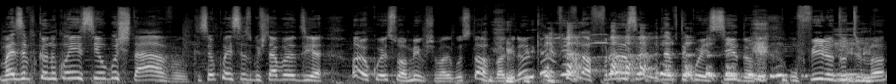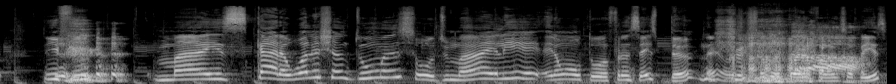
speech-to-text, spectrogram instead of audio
Mas é porque eu não conhecia o Gustavo. Porque se eu conhecesse o Gustavo, eu dizia: Ah, eu conheço um amigo chamado Gustavo Bagnani, que ele vive na França, ele deve ter conhecido o filho do Dumas. Enfim, mas, cara, o Alexandre Dumas, ou Dumas, ele, ele é um autor francês, duh, né? Estamos agora falando sobre isso.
